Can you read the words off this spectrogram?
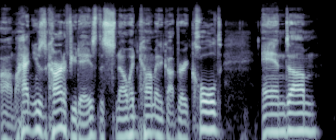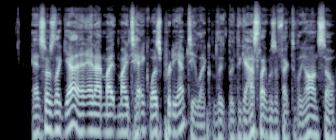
um, I hadn't used the car in a few days. The snow had come and it got very cold, and um, and so I was like, yeah, and, and I, my my tank was pretty empty. Like, like the gas light was effectively on. So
